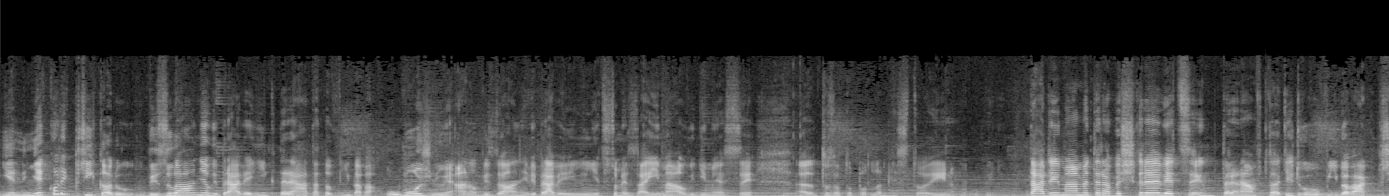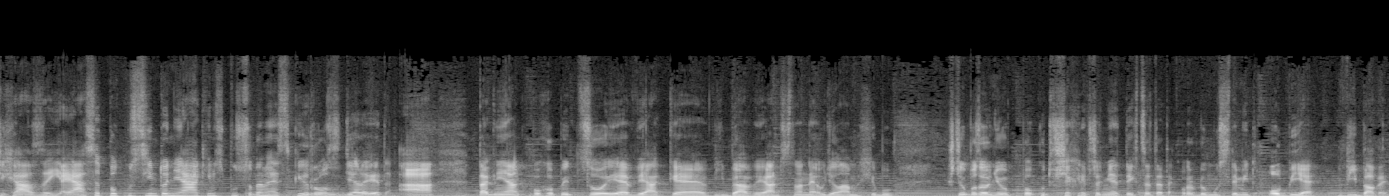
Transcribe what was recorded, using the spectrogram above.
jen několik příkladů vizuálního vyprávění, která tato výbava umožňuje. Ano, vizuální vyprávění něco, co mě zajímá, uvidíme, jestli eh, to za to podle mě stojí, no uvidíme. Tady máme teda veškeré věci, které nám v těch dvou výbavách přicházejí a já se pokusím to nějakým způsobem hezky rozdělit a tak nějak pochopit, co je v jaké výbavě a snad neudělám chybu. Ještě upozorňuji, pokud všechny předměty chcete, tak opravdu musíte mít obě výbavy.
